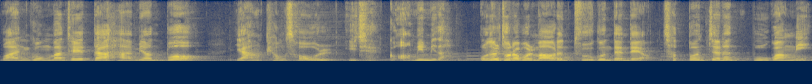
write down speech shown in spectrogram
완공만 됐다 하면 뭐 양평 서울 이제 껌입니다. 오늘 돌아볼 마을은 두 군데인데요. 첫 번째는 모광리.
